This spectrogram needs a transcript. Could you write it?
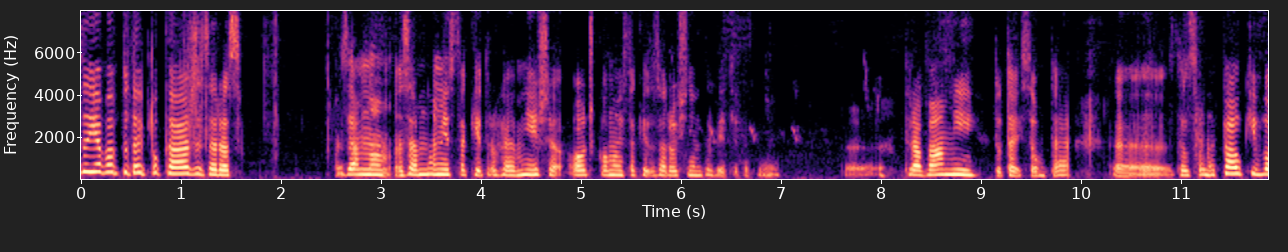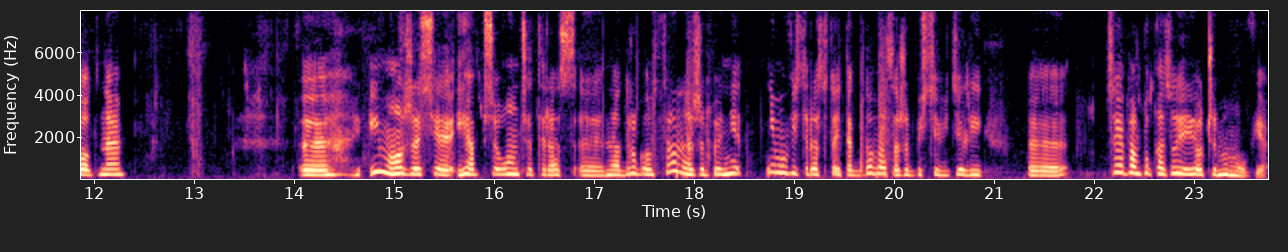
no ja wam tutaj pokażę zaraz. Za mną, za mną jest takie trochę mniejsze oczko, no jest takie zarośnięte, wiecie, takimi trawami. Tutaj są te tak zwane pałki wodne. I może się ja przełączę teraz e, na drugą stronę, żeby nie, nie mówić teraz tutaj tak do Was, a żebyście widzieli, e, co ja Wam pokazuję i o czym mówię.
